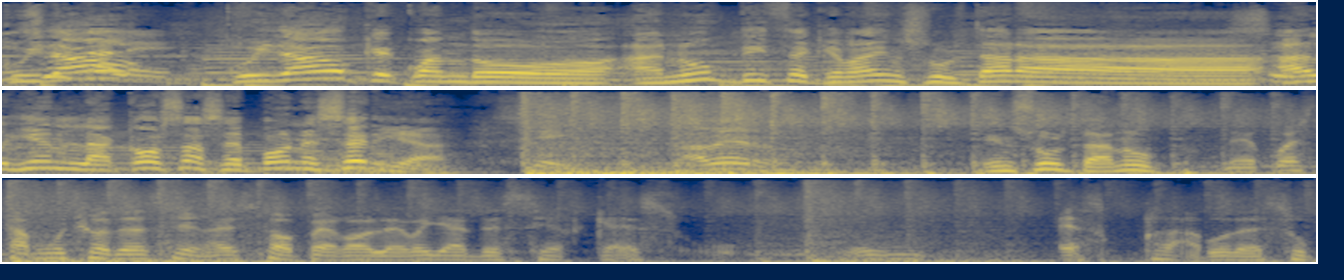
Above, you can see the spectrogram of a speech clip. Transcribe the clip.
Cuidado, Insúltale. cuidado que cuando Anup dice que va a insultar a Sí. alguien, la cosa se pone seria. Sí, A ver, insulta Anup. me cuesta mucho decir esto, pero le voy a decir que es un esclavo de su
